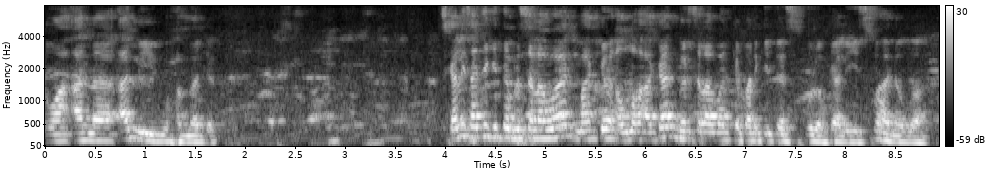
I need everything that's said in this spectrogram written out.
wa ala ali Muhammad. Sekali saja kita berselawat maka Allah akan berselawat kepada kita 10 kali. Subhanallah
